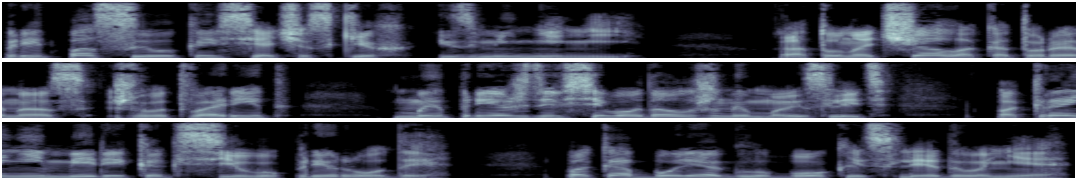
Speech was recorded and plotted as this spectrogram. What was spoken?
предпосылкой всяческих изменений. А то начало, которое нас животворит, мы прежде всего должны мыслить, по крайней мере, как силу природы, пока более глубокое исследование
